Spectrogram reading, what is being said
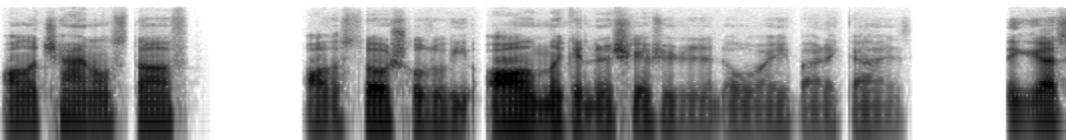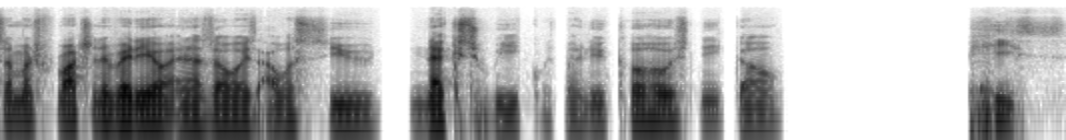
all the channel stuff, all the socials will be all in link in the description. Don't worry about it, guys. Thank you guys so much for watching the video, and as always, I will see you next week with my new co-host Nico. Peace.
